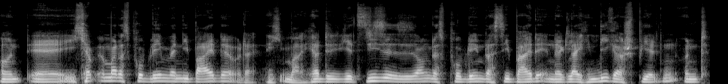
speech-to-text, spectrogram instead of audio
Und äh, ich habe immer das Problem, wenn die beide, oder nicht immer, ich hatte jetzt diese Saison das Problem, dass die beide in der gleichen Liga spielten und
